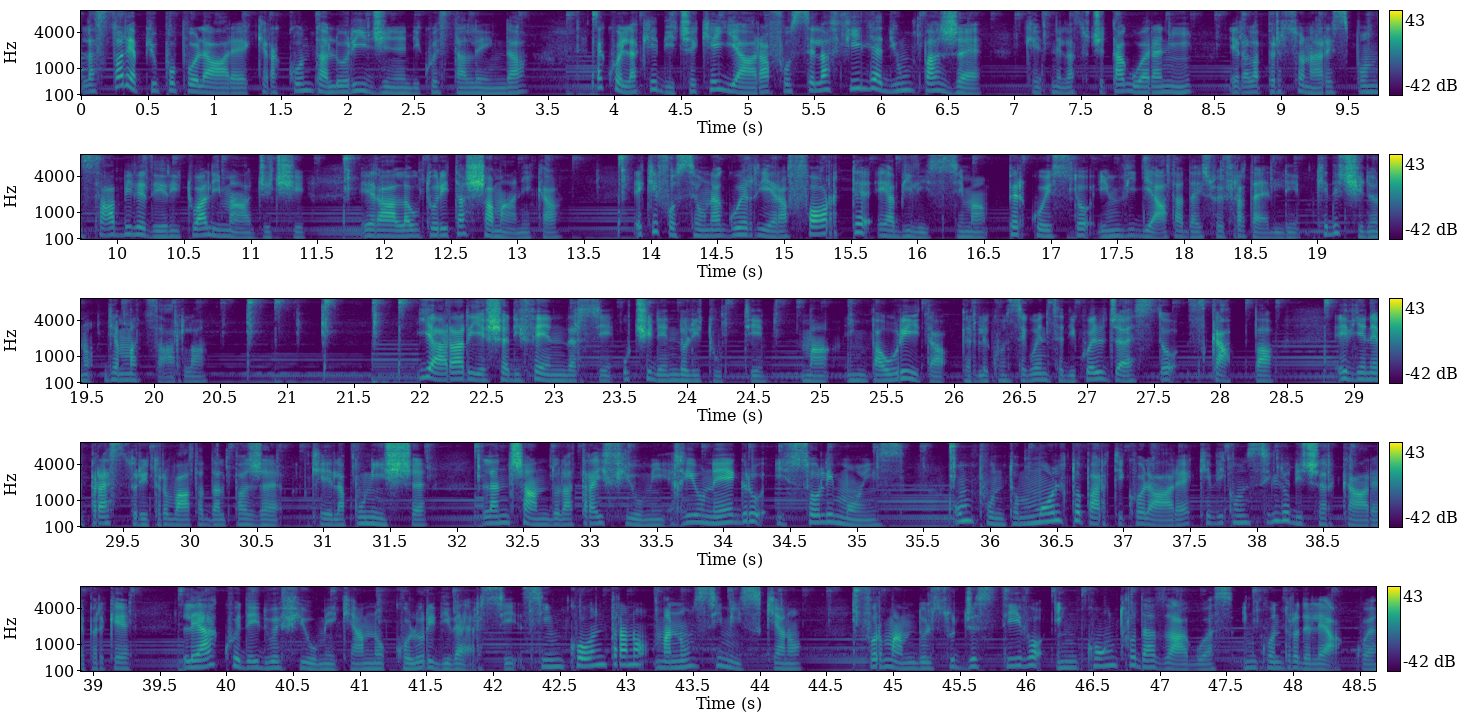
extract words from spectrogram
La storia più popolare che racconta l'origine di questa lenda è quella che dice che Yara fosse la figlia di un pagè, che nella società guarani era la persona responsabile dei rituali magici, era l'autorità sciamanica, e che fosse una guerriera forte e abilissima, per questo invidiata dai suoi fratelli, che decidono di ammazzarla. Yara riesce a difendersi, uccidendoli tutti, ma impaurita per le conseguenze di quel gesto, scappa e viene presto ritrovata dal pagè, che la punisce lanciandola tra i fiumi Rio Negro e Solimões, un punto molto particolare che vi consiglio di cercare perché le acque dei due fiumi, che hanno colori diversi, si incontrano ma non si mischiano, formando il suggestivo incontro das aguas, incontro delle acque.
